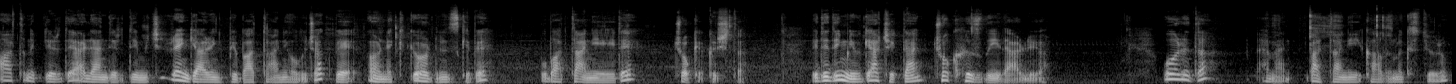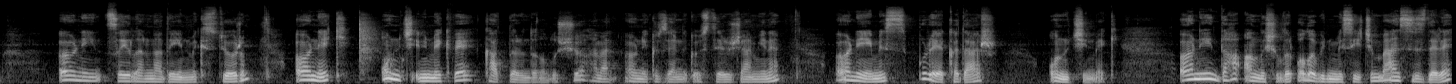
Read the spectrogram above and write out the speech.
Artan ipleri değerlendirdiğim için rengarenk bir battaniye olacak ve örnek gördüğünüz gibi bu battaniyeye de çok yakıştı. Ve dediğim gibi gerçekten çok hızlı ilerliyor. Bu arada hemen battaniyeyi kaldırmak istiyorum. Örneğin sayılarına değinmek istiyorum. Örnek 13 ilmek ve katlarından oluşuyor. Hemen örnek üzerinde göstereceğim yine. Örneğimiz buraya kadar 13 ilmek. Örneğin daha anlaşılır olabilmesi için ben sizlere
